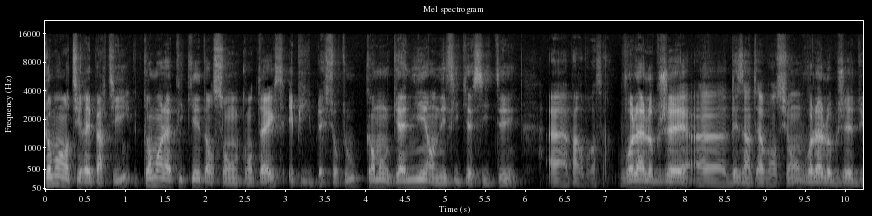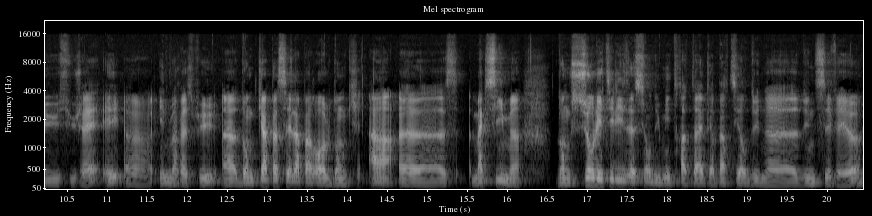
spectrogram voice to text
Comment en tirer parti Comment l'appliquer dans son contexte Et puis ben, surtout, comment gagner en efficacité euh, par rapport à ça. Voilà l'objet euh, des interventions, voilà l'objet du sujet, et euh, il ne me reste plus. donc, qu'à passer la parole à Maxime donc, sur l'utilisation du Mitrattack à partir d'une CVE.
